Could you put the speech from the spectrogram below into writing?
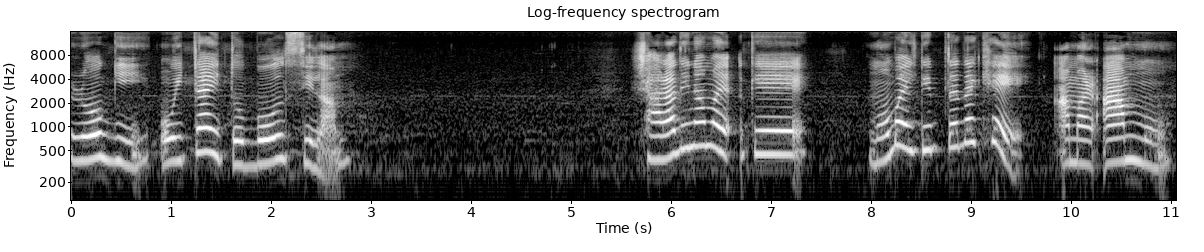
রোগী, ওইটাই তো বলছিলাম। সারাদিন আমাকে মোবাইল টিপতে দেখে? আমার আম্মু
